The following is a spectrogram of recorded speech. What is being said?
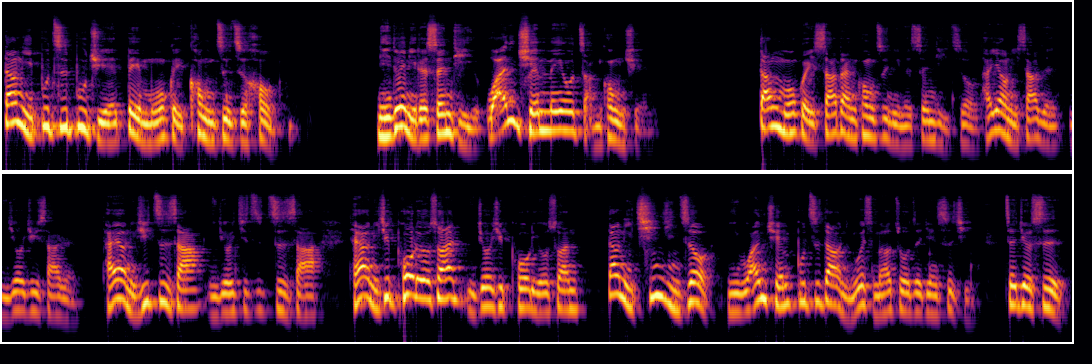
当你不知不觉被魔鬼控制之后，你对你的身体完全没有掌控权。当魔鬼撒旦控制你的身体之后，他要你杀人，你就会去杀人；他要你去自杀，你就会去自自杀；他要你去泼硫酸，你就会去泼硫酸。当你清醒之后，你完全不知道你为什么要做这件事情，这就是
